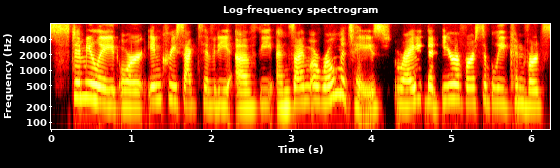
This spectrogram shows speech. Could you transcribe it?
stimulate or increase activity of the enzyme aromatase, right? That irreversibly converts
